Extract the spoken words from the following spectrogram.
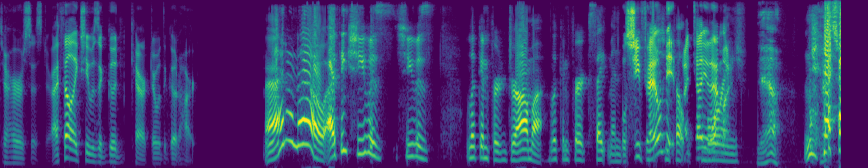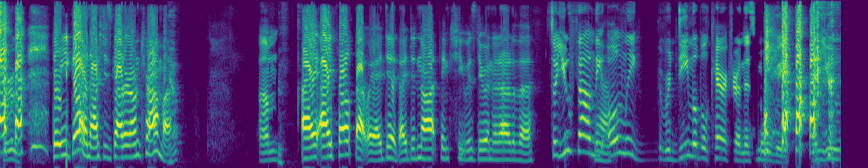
to her sister. I felt like she was a good character with a good heart. I don't know. I think she was she was looking for drama, looking for excitement. Well, she found She it. felt I tell you that boring. much. Yeah. That's true. there you go. Now she's got her own trauma. Yep. Um, I I felt that way. I did. I did not think she was doing it out of the. So you found the Yeah. only redeemable character in this movie, and you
